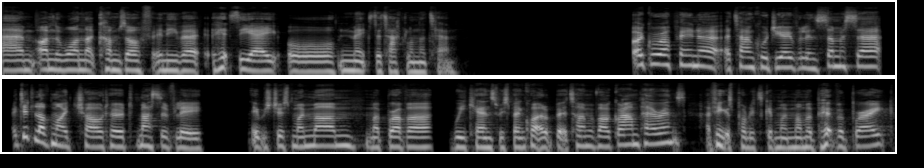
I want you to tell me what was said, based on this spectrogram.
um, I'm the one that comes off and either hits the eight or makes the tackle on the 10. I grew up in a, a town called Yeovil in Somerset. I did love my childhood massively. It was just my mum, my brother. Weekends, we spent quite a bit of time with our grandparents. I think it's probably to give my mum a bit of a break.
